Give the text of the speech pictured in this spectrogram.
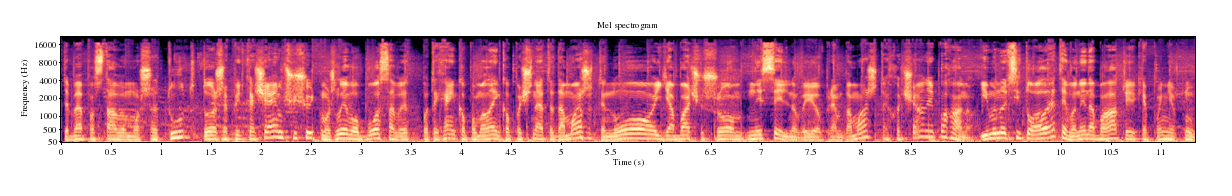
Тебе поставимо ще тут. Теж підкачаємо чуть-чуть. Можливо, боса ви потихеньку помаленько почнете дамажити. Ну я бачу, що не сильно ви його прям дамажите, хоча непогано. Іменно ці туалети, вони набагато, як я поняв, ну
